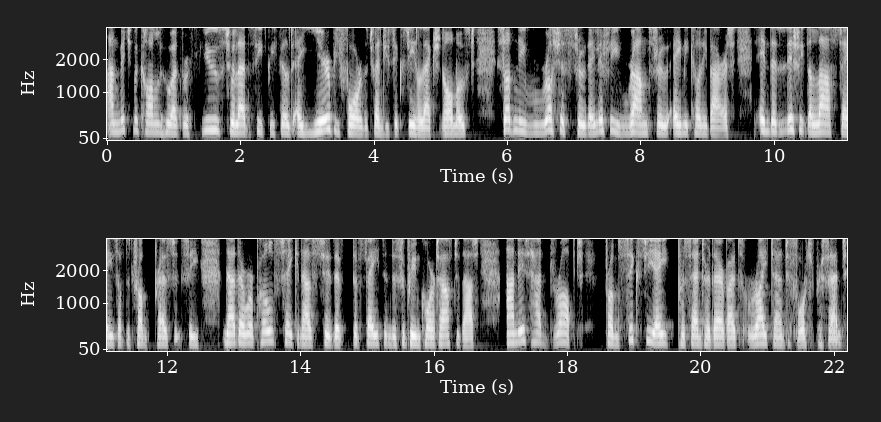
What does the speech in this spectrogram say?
And Mitch McConnell, who had refused to allow the seat to be filled a year before the 2016 election almost, suddenly rushes through. They literally rammed through Amy Coney Barrett in the literally the last days of the Trump presidency. Now, there were polls taken as to the, the faith in the Supreme Court after that, and it had dropped from 68% or thereabouts right down to 40%.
